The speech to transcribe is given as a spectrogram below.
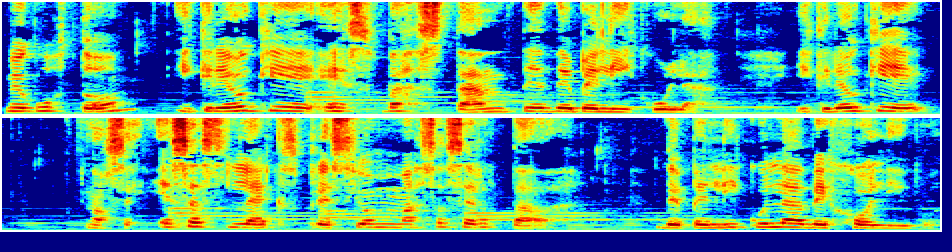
Me gustó y creo que es bastante de película. Y creo que, no sé, esa es la expresión más acertada. De película de Hollywood.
